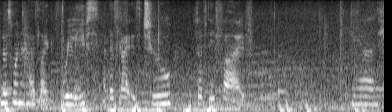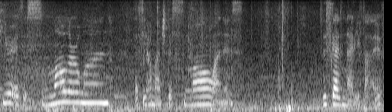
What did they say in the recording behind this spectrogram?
This one has like three leaves, and this guy is 255. And here is a smaller one. Let's see how much this small one is. This guy's 95.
